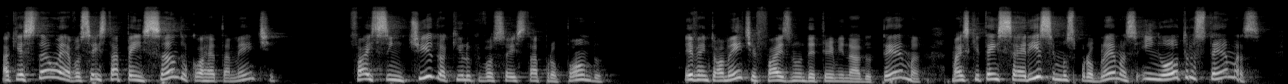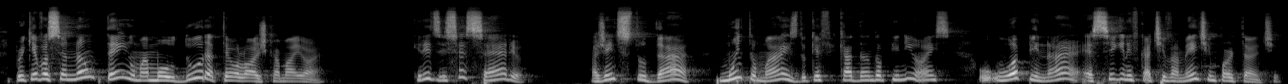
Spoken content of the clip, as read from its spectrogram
A questão é: você está pensando corretamente? Faz sentido aquilo que você está propondo? eventualmente faz num determinado tema, mas que tem seríssimos problemas em outros temas, porque você não tem uma moldura teológica maior. Queridos, isso é sério. A gente estudar muito mais do que ficar dando opiniões. O, o opinar é significativamente importante.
